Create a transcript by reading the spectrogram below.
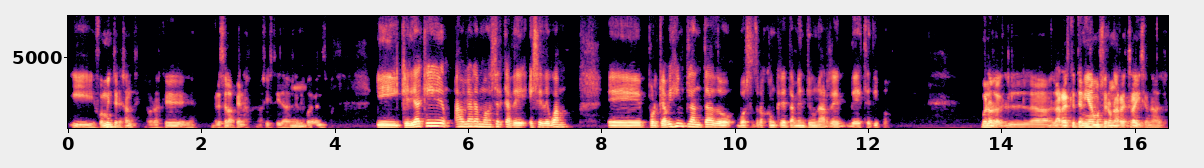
y fue muy interesante. La verdad es que merece la pena asistir a ese mm. tipo de eventos. Y quería que habláramos acerca de SD-WAN, eh, ¿por qué habéis implantado vosotros concretamente una red de este tipo? Bueno, la, red que teníamos era una red tradicional,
